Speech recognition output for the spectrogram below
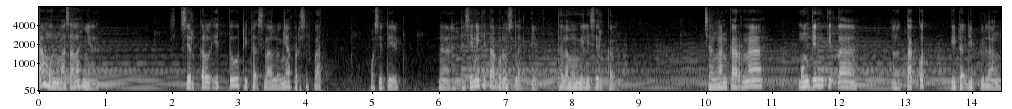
namun masalahnya circle itu tidak selalunya bersifat positif. Nah, di sini kita perlu selektif dalam memilih circle. Jangan karena mungkin kita uh, takut tidak dibilang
